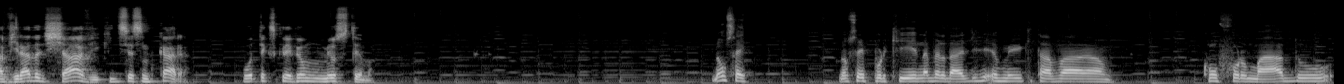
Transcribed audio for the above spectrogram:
a virada de chave que disse assim cara vou ter que escrever o meu sistema Não sei. Não sei, porque na verdade eu meio que tava conformado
